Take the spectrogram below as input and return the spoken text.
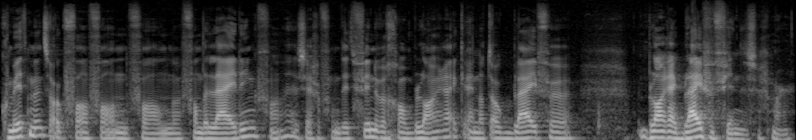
commitment, ook van, van, van, van de leiding. Van, hè, zeggen van dit vinden we gewoon belangrijk en dat ook blijven, belangrijk blijven vinden, zeg maar.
